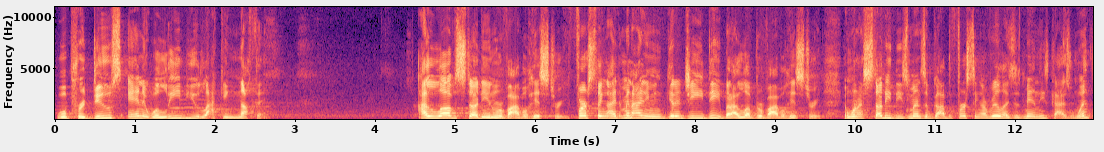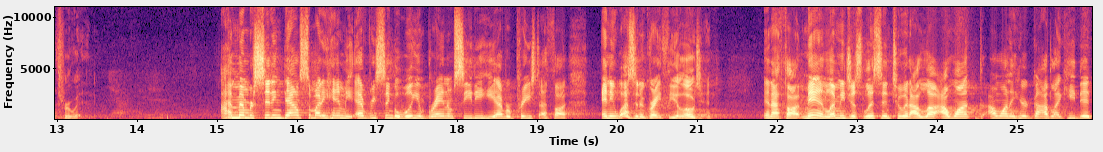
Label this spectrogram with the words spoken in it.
will produce and it will leave you lacking nothing I love studying revival history. First thing I, I mean, I didn't even get a GED, but I loved revival history. And when I studied these men of God, the first thing I realized is, man, these guys went through it. I remember sitting down, somebody handed me every single William Branham CD he ever preached. I thought, and he wasn't a great theologian. And I thought, man, let me just listen to it. I love, I want, I want to hear God like he did.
